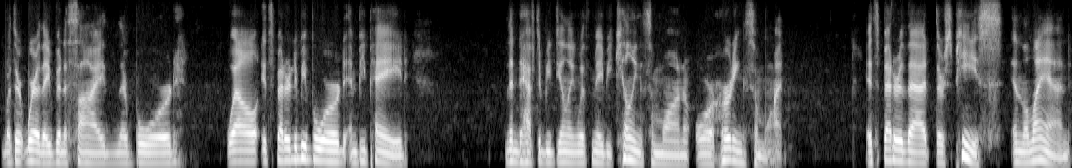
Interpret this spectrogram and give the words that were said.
whether where they've been assigned, they're bored. Well, it's better to be bored and be paid than to have to be dealing with maybe killing someone or hurting someone. It's better that there's peace in the land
